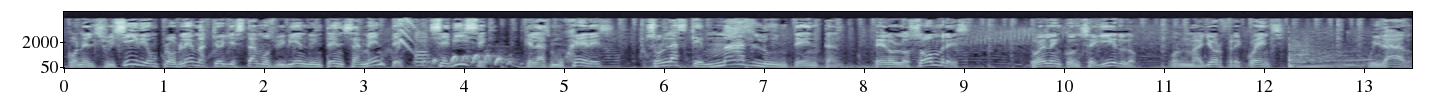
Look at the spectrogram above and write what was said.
con el suicidio, un problema que hoy estamos viviendo intensamente. Se dice que las mujeres son las que más lo intentan, pero los hombres suelen conseguirlo con mayor frecuencia. Cuidado,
